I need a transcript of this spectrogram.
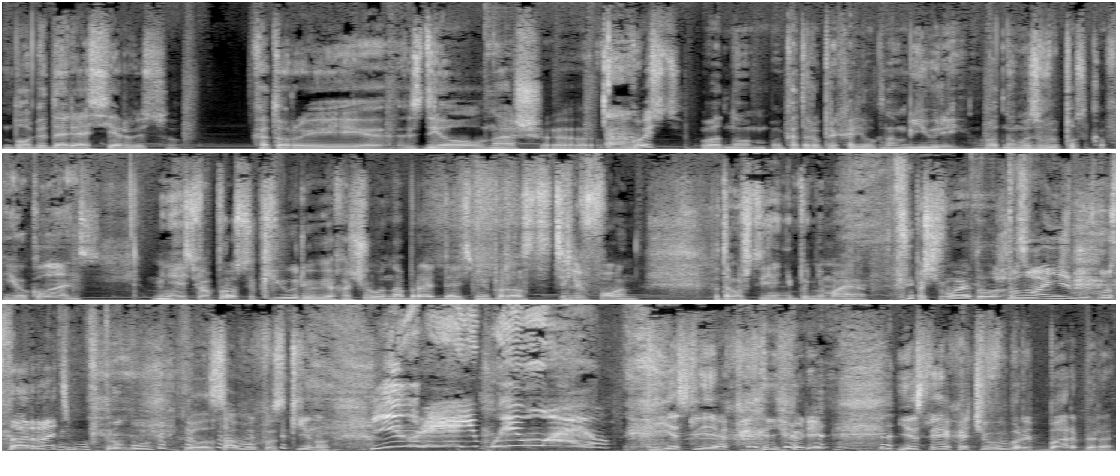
благодаря сервису, который сделал наш А. гость в одном, который приходил к нам, Юрий, в одном из выпусков. Your clients. У меня есть вопросы к Юрию, я хочу его набрать, дайте мне, пожалуйста, телефон, потому что я не понимаю, почему я должен Позвонишь, будешь просто орать ему в трубу. голосовуху скину. Если я, Юрий, если я хочу выбрать Барбера,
